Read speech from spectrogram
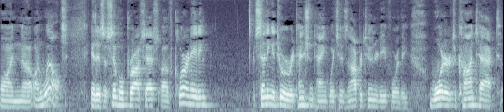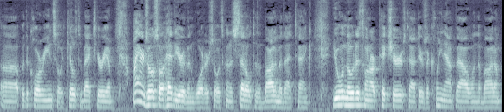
on, uh, on wells. It is a simple process of chlorinating sending it to a retention tank, which is an opportunity for the water to contact uh, with the chlorine so it kills the bacteria. Iron's also heavier than water, so it's going to settle to the bottom of that tank. You will notice on our pictures that there's a clean out valve on the bottom.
